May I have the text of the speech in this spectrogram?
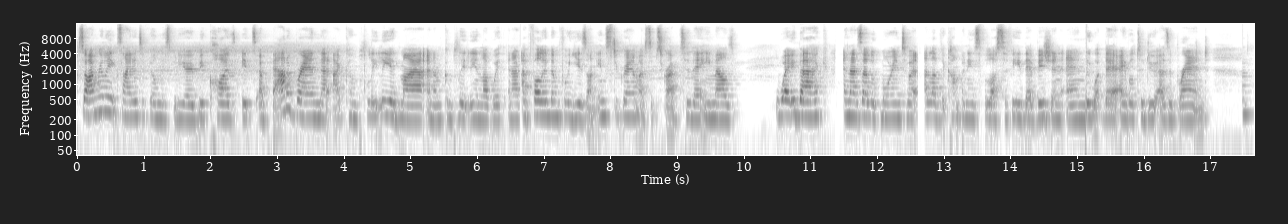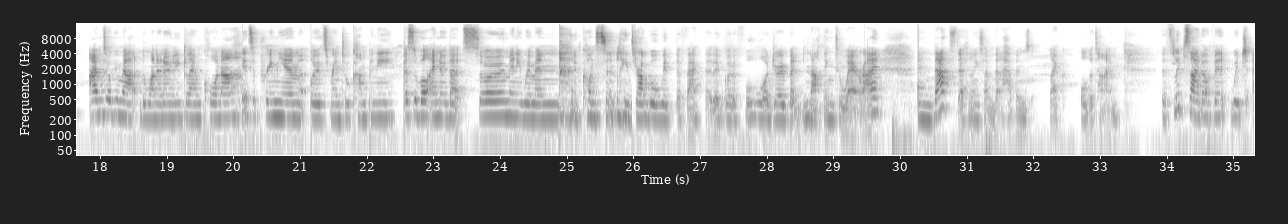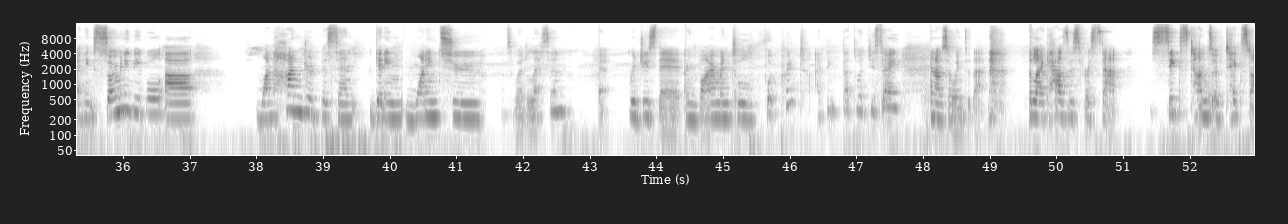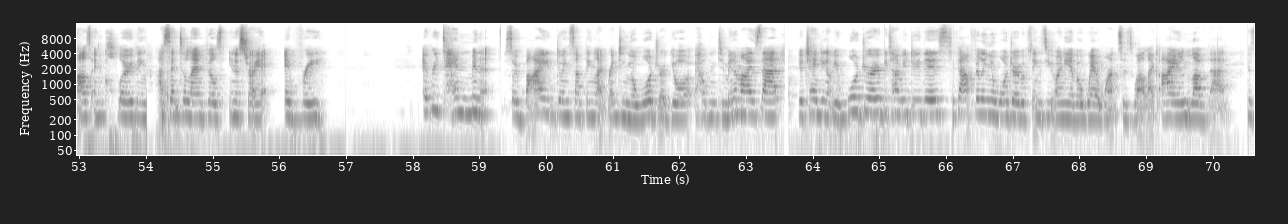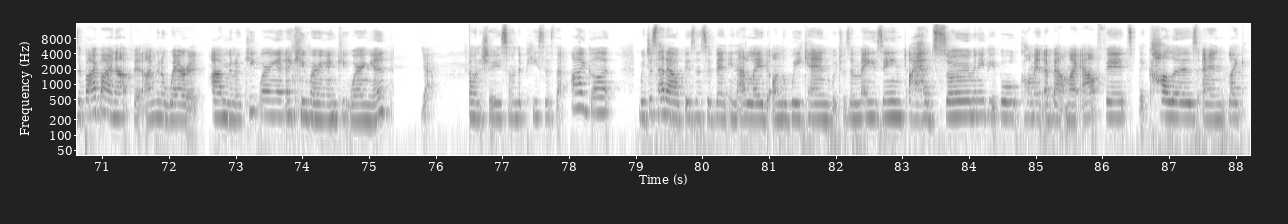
So I'm really excited to film this video because it's about a brand that I completely admire and I'm completely in love with. And I've followed them for years on Instagram. I've subscribed to their emails way back. And as I look more into it, I love the company's philosophy, their vision, and what they're able to do as a brand. I'm talking about the one and only Glam Corner. It's a premium clothes rental company. First of all, I know that so many women constantly struggle with the fact that they've got a full wardrobe but nothing to wear, right? And that's definitely something that happens like all the time. The flip side of it, which I think so many people are 100% getting wanting to, what's the word, lessen? reduce their environmental footprint. I think that's what you say. And I'm so into that. like, how's this for a stat? Six tons of textiles and clothing are sent to landfills in Australia every every 10 minutes. So by doing something like renting your wardrobe, you're helping to minimize that. You're changing up your wardrobe every time you do this without filling your wardrobe of things you only ever wear once as well. Like I love that. Because if I buy an outfit, I'm gonna wear it. I'm gonna keep wearing it and keep wearing it and keep wearing it. Yeah. I wanna show you some of the pieces that I got. We just had our business event in Adelaide on the weekend, which was amazing. I had so many people comment about my outfits, the colors, and like,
